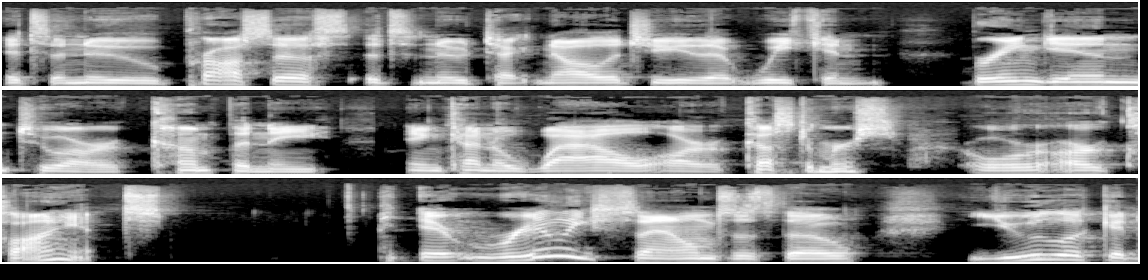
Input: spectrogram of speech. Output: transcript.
It's a new process, it's a new technology that we can bring into our company and kind of wow our customers or our clients. It really sounds as though you look at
